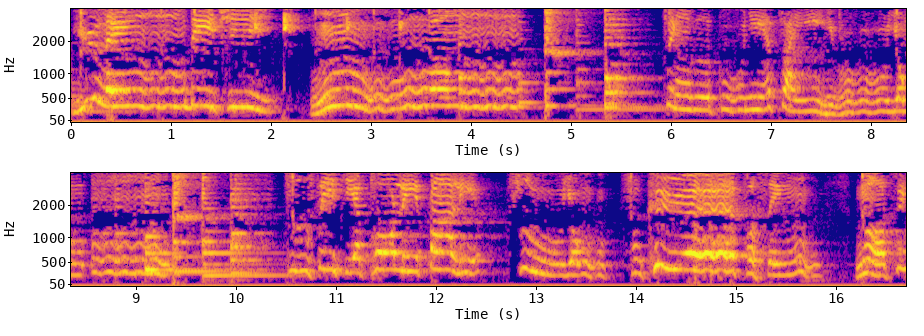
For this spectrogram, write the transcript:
玉林的气，嗯。真是姑娘真无用，仔细些讨来打来吃无用，不看不生我真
